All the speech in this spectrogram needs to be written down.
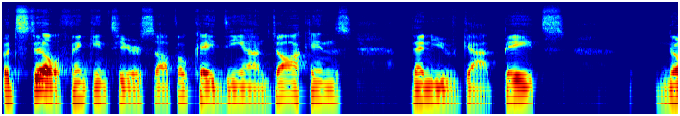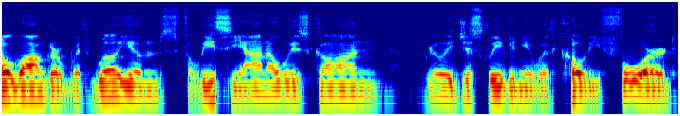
But still, thinking to yourself, okay, Dion Dawkins, then you've got Bates, no longer with Williams. Feliciano is gone, really just leaving you with Cody Ford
